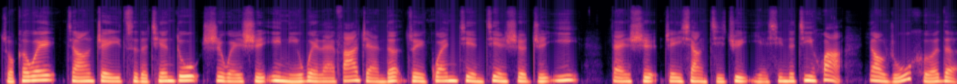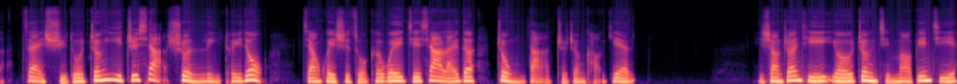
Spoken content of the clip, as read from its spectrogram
佐科威将这一次的迁都视为是印尼未来发展的最关键建设之一，但是这一项极具野心的计划要如何的在许多争议之下顺利推动，将会是佐科威接下来的重大执政考验。以上专题由郑锦茂编辑，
